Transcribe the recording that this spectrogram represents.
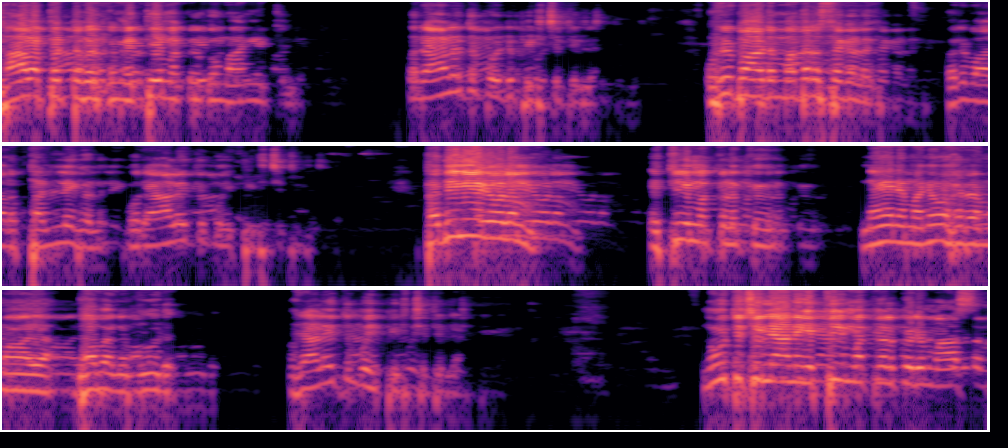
പാവപ്പെട്ടവർക്കും എത്തിയ മക്കൾക്കും വാങ്ങിയിട്ടുണ്ട്. ഒരാളത്ത് പോയിട്ട് പിരിച്ചിട്ടില്ല. ഒരുപാട് മദ്രസകൾ ഒരുപാട് തള്ളികൾ ഒരാളേക്ക് പോയി പിരിച്ചിട്ടുണ്ട് പതിനേഴോളം എത്തിയ മക്കൾക്ക് നയന മനോഹരമായ ഭവന വീട്. ഒരാളേക്ക് പോയി പിരിച്ചിട്ടില്ല നൂറ്റി ചില്ലാണ് എത്തിയ മക്കൾക്ക് ഒരു മാസം.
